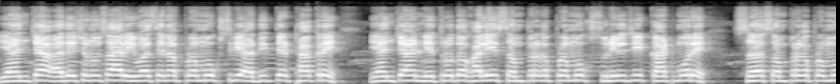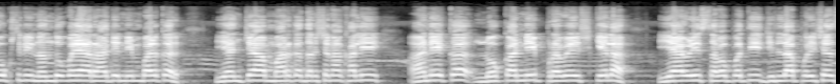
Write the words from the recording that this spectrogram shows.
यांच्या आदेशानुसार युवासेना प्रमुख श्री आदित्य ठाकरे यांच्या नेतृत्वाखाली संपर्क प्रमुख सुनीलजी काटमोरे सहसंपर्क प्रमुख श्री नंदुभया राजे निंबाळकर यांच्या मार्गदर्शनाखाली अनेक लोकांनी प्रवेश केला. यावेळी सभापती जिल्हा परिषद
